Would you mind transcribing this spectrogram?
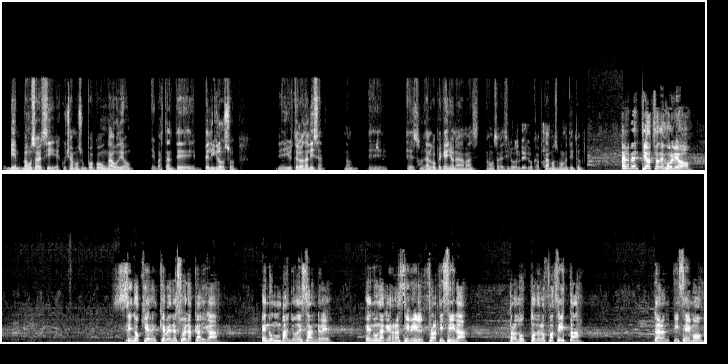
Bien, vamos a ver si escuchamos un poco un audio eh, bastante peligroso eh, y usted lo analiza, ¿no? Eh, es algo pequeño nada más. Vamos a ver si lo, lo captamos un momentito. El 28 de julio si no quieren que Venezuela caiga en un baño de sangre, en una guerra civil fratricida, producto de los fascistas, garanticemos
